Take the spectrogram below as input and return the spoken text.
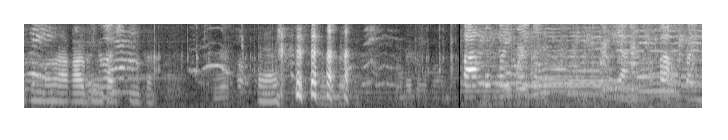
ating mga carpenters dito. Ayan. Pako pa yung ano. Kuya, pako pa yung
